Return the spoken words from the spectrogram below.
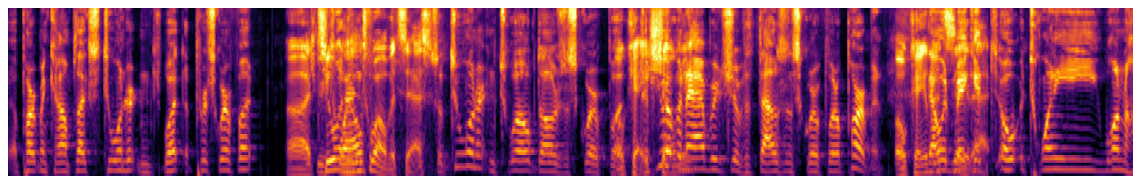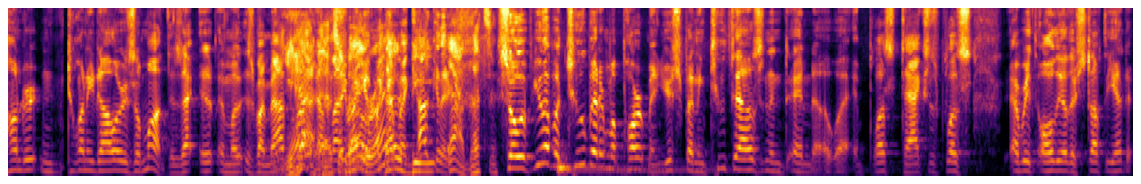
apartment complex? 200 and what per square foot? Uh, two hundred and twelve. It says. So two hundred and twelve dollars a square foot. Okay, if you show have an me. average of a thousand square foot apartment, Okay, that let's would say make that. it oh, twenty one hundred and twenty dollars a month. Is that am I- is my math Yeah, right? that's not even right, looking right. at That my would be- calculator. yeah, that's- so if you have a two bedroom apartment, you're spending two thousand and, and uh, plus taxes plus every all the other stuff that you have to.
